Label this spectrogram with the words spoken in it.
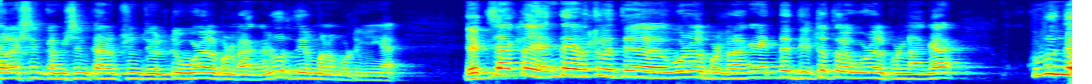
கலெக்ஷன் கமிஷன் கரப்ஷன் சொல்லிட்டு ஊழல் பண்ணுறாங்கன்னு ஒரு தீர்மானம் போட்டிருக்கீங்க. எக்ஸாக்டாக எந்த இடத்துல ஊழல் பண்ணுறாங்க எந்த திட்டத்தில் ஊழல் பண்ணாங்க? கொடுங்க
